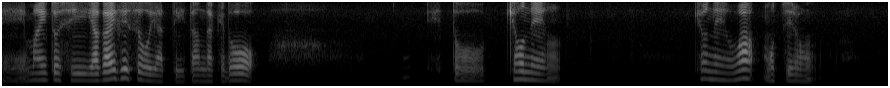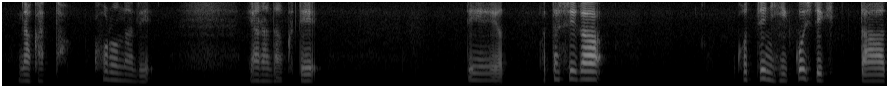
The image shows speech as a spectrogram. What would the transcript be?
えー、毎年野外フェスをやっていたんだけどと去年去年はもちろんなかった。コロナでやらなくて。で私がこっちに引っ越してきた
